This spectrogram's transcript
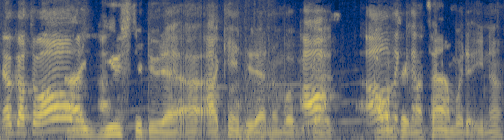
They'll go through all, I the, used to do that. I, I can't do that no more all, because I all want to take my time with it. You know.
